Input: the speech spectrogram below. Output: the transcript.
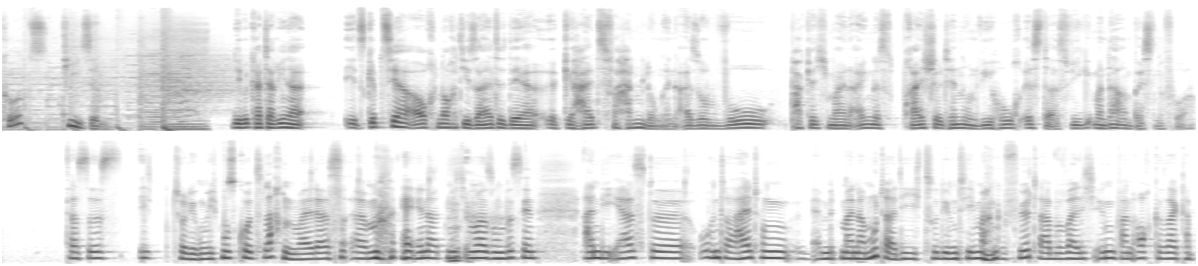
kurz TISIM. Liebe Katharina, jetzt gibt es ja auch noch die Seite der Gehaltsverhandlungen. Also wo packe ich mein eigenes Preisschild hin und wie hoch ist das? Wie geht man da am besten vor? Das ist ich, Entschuldigung, ich muss kurz lachen, weil das ähm, erinnert mich immer so ein bisschen an die erste Unterhaltung mit meiner Mutter, die ich zu dem Thema geführt habe, weil ich irgendwann auch gesagt habe,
